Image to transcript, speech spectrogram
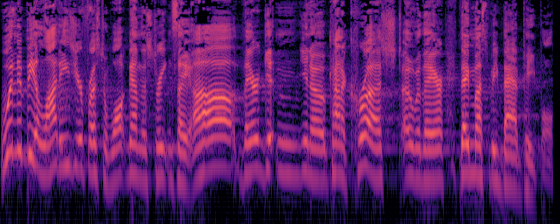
Wouldn't it be a lot easier for us to walk down the street and say, oh, they're getting, you know, kind of crushed over there. They must be bad people.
